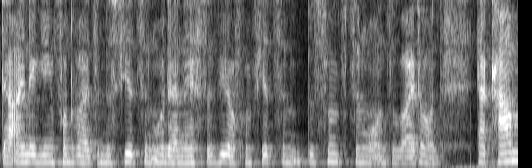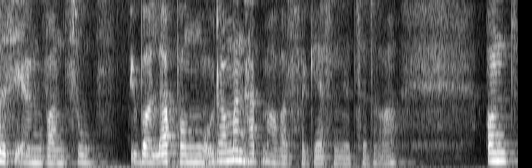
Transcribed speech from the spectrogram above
der eine ging von 13 bis 14 Uhr, der nächste wieder von 14 bis 15 Uhr und so weiter. Und da kam es irgendwann zu Überlappungen oder man hat mal was vergessen etc. Und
